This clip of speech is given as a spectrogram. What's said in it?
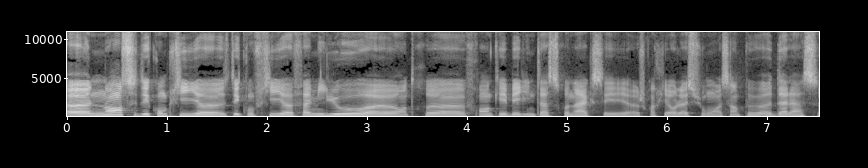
Euh, non, c'est des conflits, euh, des conflits euh, familiaux entre Franck et Belinda Stronach. C'est, euh, je crois que les relations, c'est un peu Dallas,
